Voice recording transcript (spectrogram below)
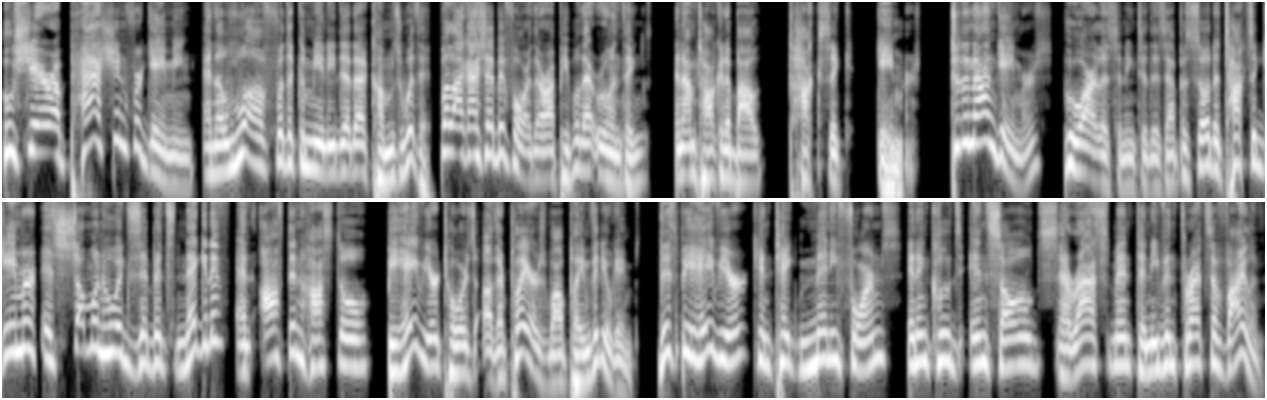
who share a passion for gaming and a love for the community that comes with it. But like I said before, there are people that ruin things, and I'm talking about toxic gamers. To the non gamers who are listening to this episode, a toxic gamer is someone who exhibits negative and often hostile behavior towards other players while playing video games. This behavior can take many forms. It includes insults, harassment, and even threats of violence.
